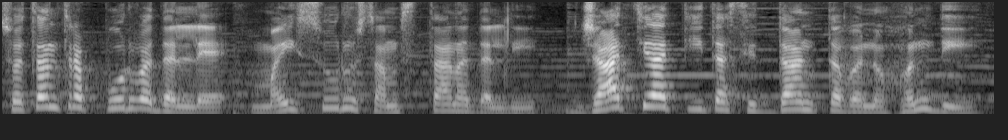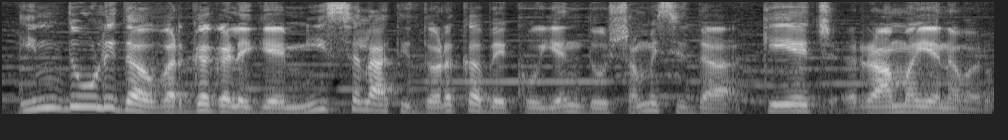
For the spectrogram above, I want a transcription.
ಸ್ವತಂತ್ರ ಪೂರ್ವದಲ್ಲೇ ಮೈಸೂರು ಸಂಸ್ಥಾನದಲ್ಲಿ ಜಾತ್ಯತೀತ ಸಿದ್ಧಾಂತವನ್ನು ಹೊಂದಿ ಹಿಂದುಳಿದ ವರ್ಗಗಳಿಗೆ ಮೀಸಲಾತಿ ದೊರಕಬೇಕು ಎಂದು ಶ್ರಮಿಸಿದ ಕೆಎಚ್ ರಾಮಯ್ಯನವರು.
